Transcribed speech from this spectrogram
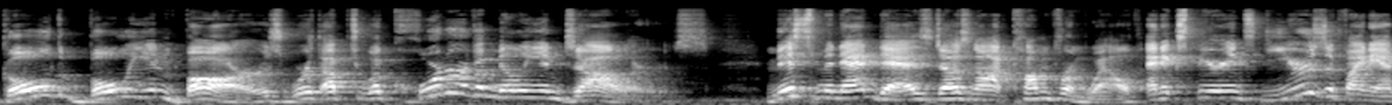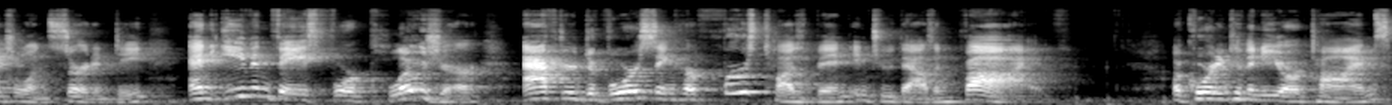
gold bullion bars worth up to a quarter of a million dollars. Miss Menendez does not come from wealth and experienced years of financial uncertainty and even faced foreclosure after divorcing her first husband in 2005. According to the New York Times,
